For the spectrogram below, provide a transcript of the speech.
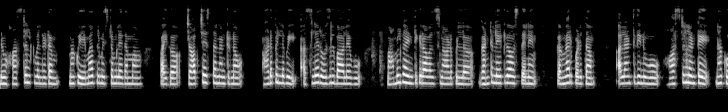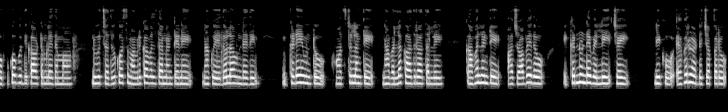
నువ్వు హాస్టల్కి వెళ్ళటం మాకు ఏమాత్రం ఇష్టం లేదమ్మా. పైగా జాబ్ చేస్తానంటున్నావు. ఆడపిల్లవి అసలే రోజులు బాగాలేవు మామూలుగా ఇంటికి రావాల్సిన ఆడపిల్ల గంట లేట్గా వస్తేనే కంగారు పడతాం. అలాంటిది నువ్వు హాస్టల్ అంటే నాకు ఒప్పుకోబుద్ధి కావటం లేదమ్మా. నువ్వు చదువు కోసం అమెరికా వెళ్తానంటేనే నాకు ఏదోలా ఉండేది. ఇక్కడే ఉంటూ హాస్టల్ అంటే నా వల్ల కాదురా తల్లి. కావాలంటే ఆ జాబ్ ఏదో ఇక్కడి నుండే వెళ్ళి చెయ్యి నీకు ఎవరు అడ్డు చెప్పరు?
